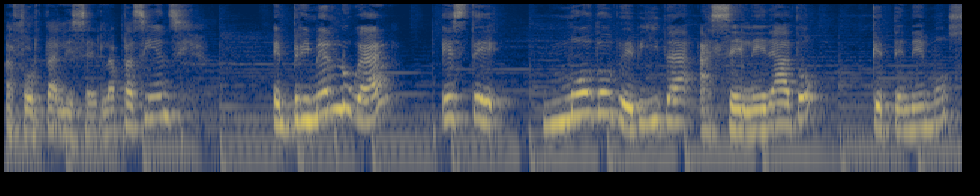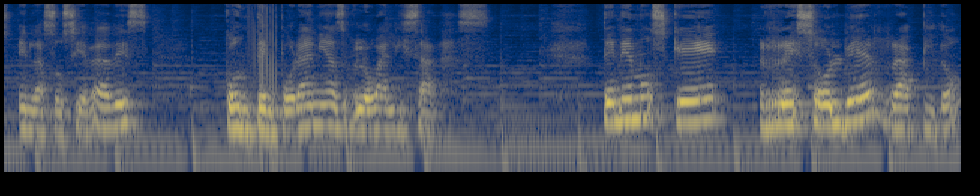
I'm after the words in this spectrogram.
a fortalecer la paciencia. En primer lugar, este modo de vida acelerado que tenemos en las sociedades contemporáneas globalizadas. Tenemos que resolver rápido,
